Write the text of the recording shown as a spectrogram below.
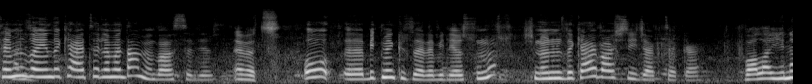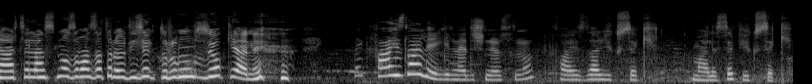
Temmuz ayındaki ertelemeden mi bahsediyorsunuz? Evet. O e, bitmek üzere biliyorsunuz. Şimdi önümüzdeki ay başlayacak tekrar. Vallahi yine ertelensin o zaman zaten ödeyecek durumumuz yok yani. Peki faizlerle ilgili ne düşünüyorsunuz? Faizler yüksek. Maalesef yüksek.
